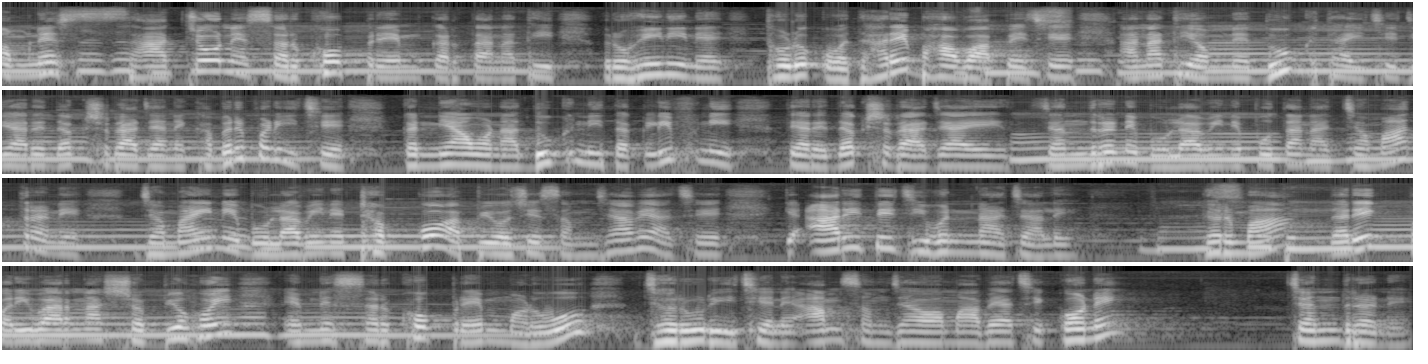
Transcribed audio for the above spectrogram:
અમને સાચો ને સરખો પ્રેમ કરતા નથી. રોહિણીને થોડોક વધારે ભાવ આપે છે. આનાથી અમને દુઃખ થાય છે. જ્યારે દક્ષ રાજાને ખબર પડી છે કન્યાઓના દુઃખની તકલીફની, ત્યારે દક્ષ રાજાએ ચંદ્રને બોલાવીને પોતાના જમાત્રને જમાઈને બોલાવીને ઠપકો આપ્યો છે. સમજાવ્યા છે કે આ રીતે જીવન ના ચાલે. ઘરમાં દરેક પરિવારના સભ્યો હોય, એમને સરખો પ્રેમ મળવો જરૂરી છે અને આમ સમજાવવામાં આવ્યા છે કોને? ચંદ્રને.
